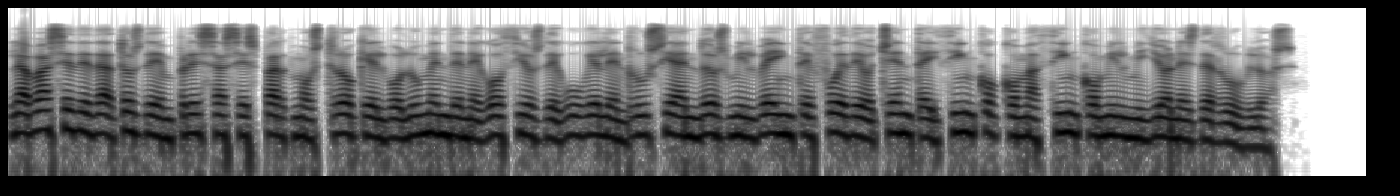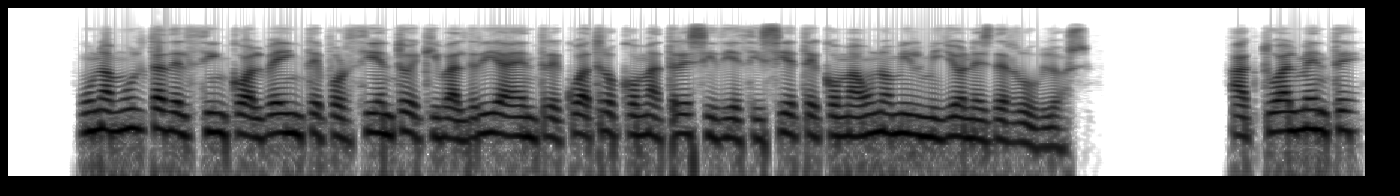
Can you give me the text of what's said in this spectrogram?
La base de datos de empresas Spark mostró que el volumen de negocios de Google en Rusia en 2020 fue de 85,5 mil millones de rublos. Una multa del 5 al 20% equivaldría entre 4,3 y 17,1 mil millones de rublos. Actualmente,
